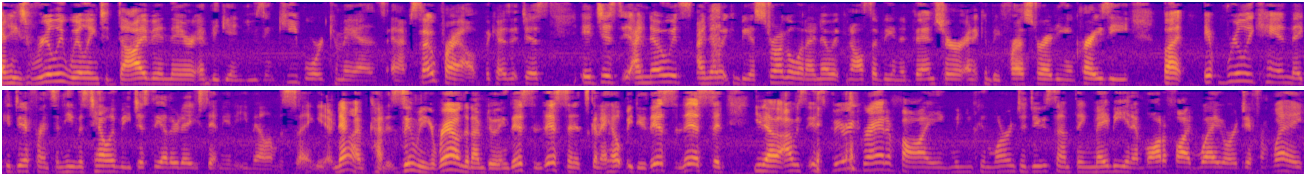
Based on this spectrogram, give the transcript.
and he's really willing to dive in there and begin using keyboard commands. And I'm so proud because it just it just I know it's I know it can be a struggle and I know it can also be an adventure and it can be frustrating and crazy but it really can make a difference. And he was telling me just the other day he sent me an email and was saying you know now I'm kind of zooming around and I'm doing this and this and it's going to help me do this and this. And you know I was it's very gratifying when you can learn to do something maybe in a modified way or a different way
